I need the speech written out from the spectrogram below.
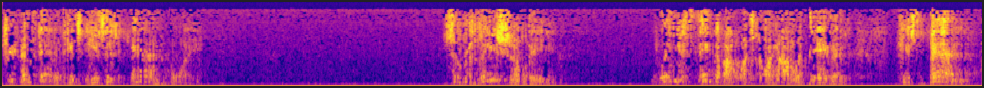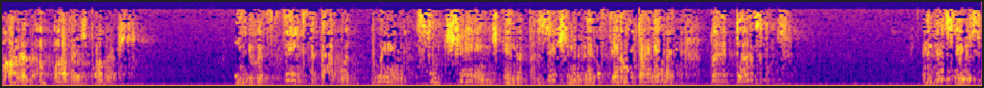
treatment of David. He's, he's his errand boy. So relationally, when you think about what's going on with David, he's been honored above his brothers. And you would think that that would bring some change in the position and in the family dynamic, but it doesn't. And this is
